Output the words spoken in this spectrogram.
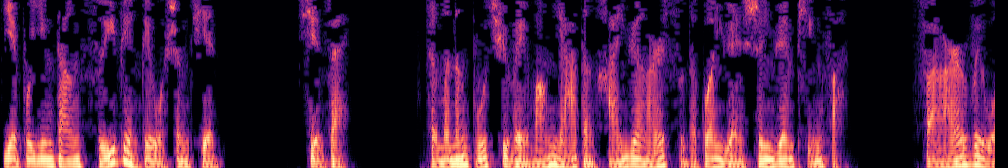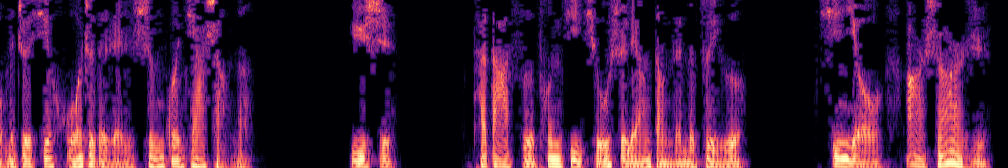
也不应当随便给我升迁。现在怎么能不去为王雅等含冤而死的官员申冤平反？反而为我们这些活着的人升官加赏呢？于是他大肆抨击裘世良等人的罪恶。辛酉二十二日，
